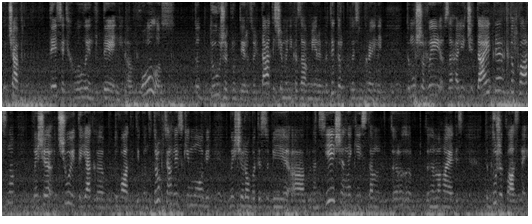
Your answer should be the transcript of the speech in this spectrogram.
хоча б 10 хвилин в день е, вголос, то дуже крутий результат. І ще мені казав мій репетитор колись в Україні. Тому що ви взагалі читаєте, то класно. Ви ще чуєте, як е, будувати ті конструкції в англійській мові. Ви ще робите собі pronunciation якийсь там р- р- намагаєтесь. То дуже класний.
